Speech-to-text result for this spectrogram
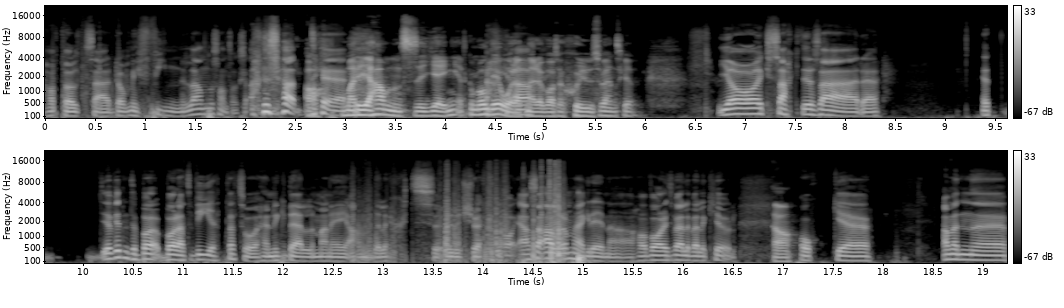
har följt så här, de i Finland och sånt också. så att, Ja, eh, Mariehamns-gänget, kommer du ihåg det året Ja. när det var så sju svenskar? Ja, exakt, det är så här. Ett, jag vet inte, bara, bara att veta att så, Henrik Bellman är i Anderlechts U21-lag, alltså alla de här grejerna har varit väldigt, väldigt kul. Ja. Och, eh, ja men, eh,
